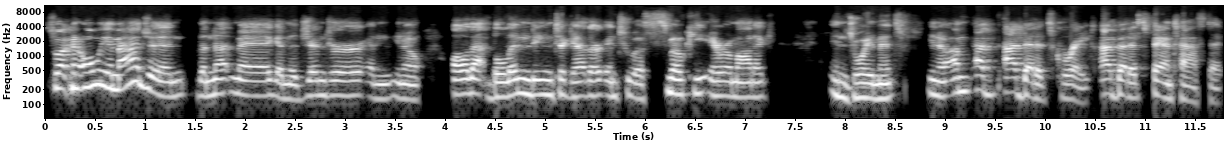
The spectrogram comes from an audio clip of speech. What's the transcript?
So I can only imagine the nutmeg and the ginger and, you know, all that blending together into a smoky aromatic enjoyment. You know, I'm I, I bet it's great. I bet it's fantastic.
